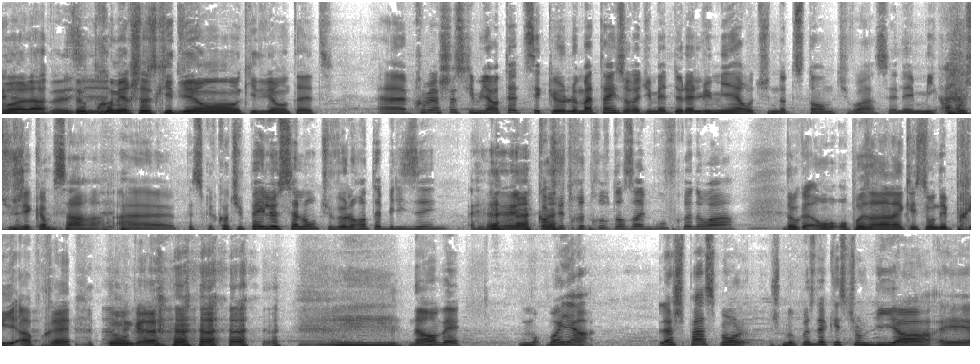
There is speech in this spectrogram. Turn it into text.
voilà. La première chose qui te vient en, qui te vient en tête. Euh, première chose qui me vient en tête, c'est que le matin, ils auraient dû mettre de la lumière au-dessus de notre stand, tu vois. C'est des micro-sujets comme ça. Euh, parce que quand tu payes le salon, tu veux le rentabiliser. Quand tu te retrouves dans un gouffre noir. Donc on, on posera la question des prix après. Donc euh, Non, mais moi, y a. Là, je passe, bon, je me pose la question de l'IA et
